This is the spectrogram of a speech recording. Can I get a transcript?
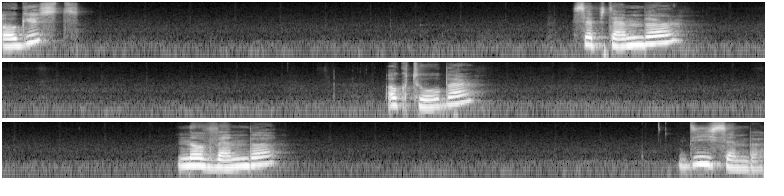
August. September. October. November, December.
